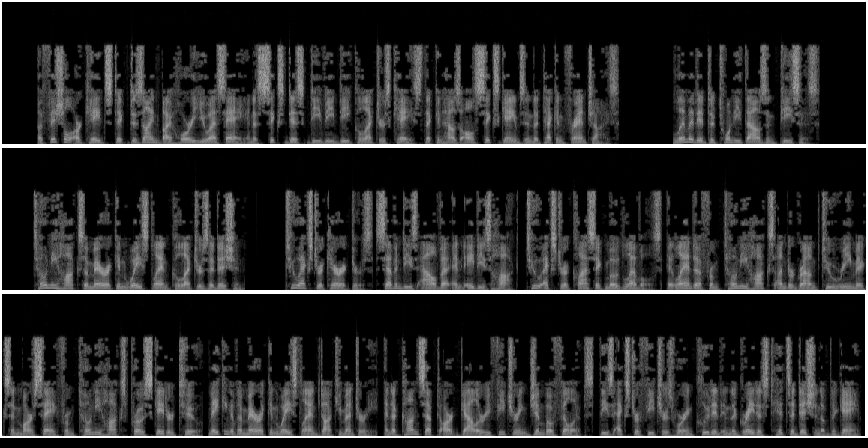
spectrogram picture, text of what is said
Official arcade stick designed by Hori USA and a 6-disc DVD collector's case that can house all six games in the Tekken franchise. Limited to 20,000 pieces. Tony Hawk's American Wasteland Collector's Edition Two extra characters 70s Alva and 80s Hawk, two extra classic mode levels Atlanta from Tony Hawk's Underground 2 Remix and Marseille from Tony Hawk's Pro Skater 2, making of American Wasteland documentary, and a concept art gallery featuring Jimbo Phillips. These extra features were included in the Greatest Hits edition of the game.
